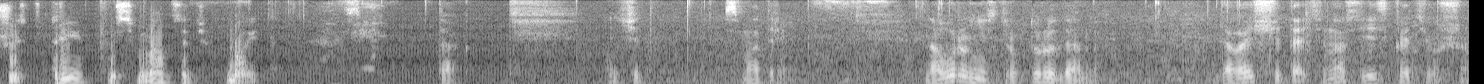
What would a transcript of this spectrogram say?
6 в 3, 18 байт. Так, значит, смотри. На уровне структуры данных. Давай считать. У нас есть Катюша.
